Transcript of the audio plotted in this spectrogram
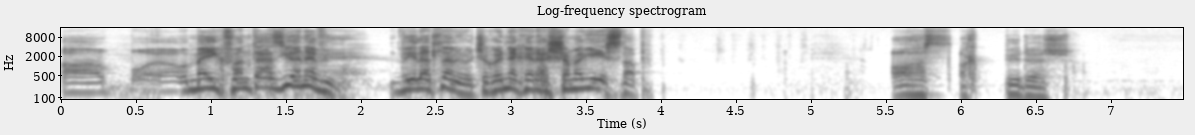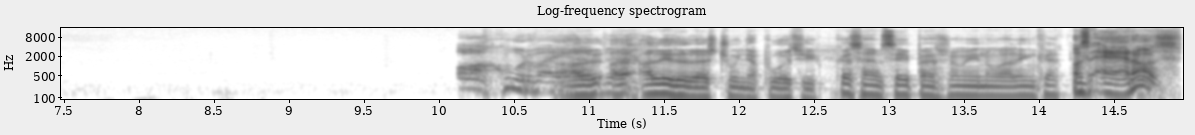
A, a, melyik fantázia nevű? Véletlenül, csak hogy ne keresse meg éjsznap. Azt a büdös. A kurva A, a, a lidl csúnya pulcsi. Köszönöm szépen, Somino a linket. Az Air az?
